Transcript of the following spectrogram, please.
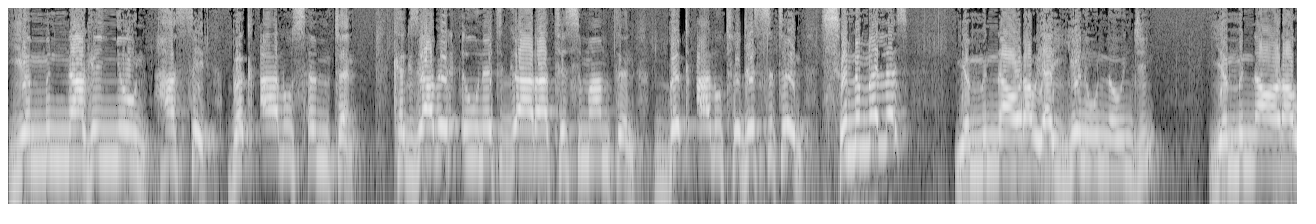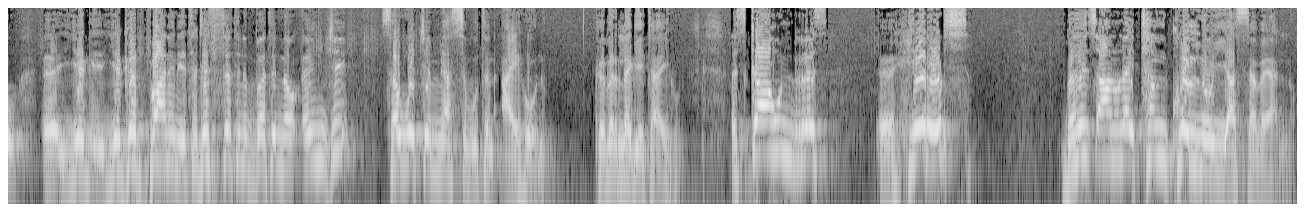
የምናገኘውን ሐሴት በቃሉ ሰምተን ከእግዚአብሔር እውነት ጋር ተስማምተን በቃሉ ተደስተን ስንመለስ የምናወራው ያየነውን ነው እንጂ የምናወራው የገባንን የተደሰትንበትን ነው እንጂ ሰዎች የሚያስቡትን አይሆንም። ክብር ለጌታ ይሁን። እስካሁን ድረስ ሄሮድስ በሕፃኑ ላይ ተንኮል ነው እያሰበ ያለው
